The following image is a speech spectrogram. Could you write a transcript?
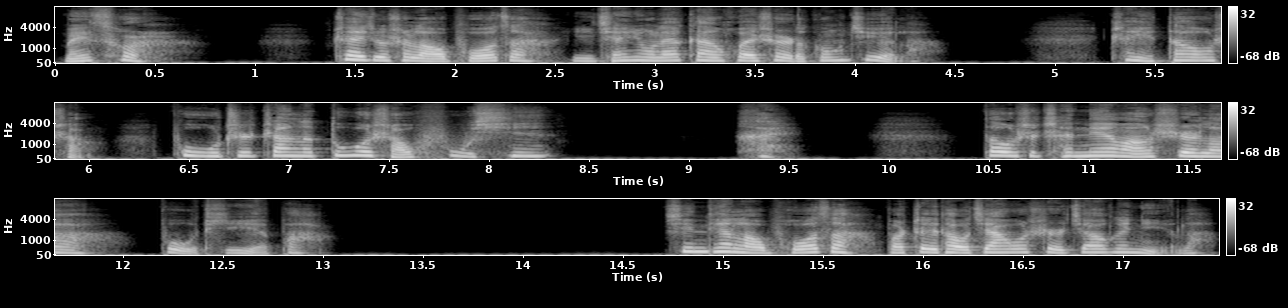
没错，这就是老婆子以前用来干坏事的工具了。这刀上不知沾了多少护心。嗨，都是陈年往事了。”不提也罢。今天老婆子把这套家伙事交给你了，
